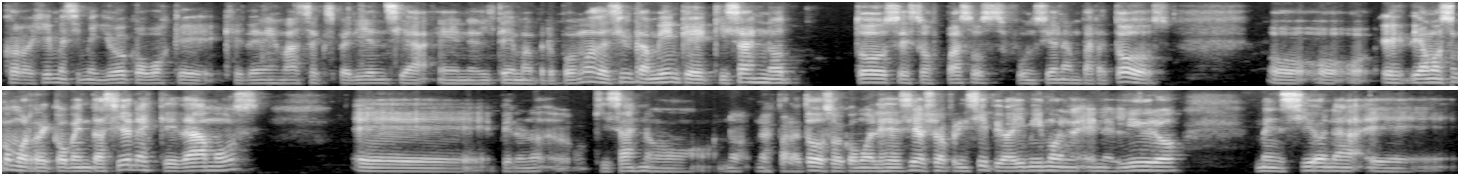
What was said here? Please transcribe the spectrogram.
corregime si me equivoco, vos que, tenés más experiencia en el tema, pero podemos decir también que quizás no todos esos pasos funcionan para todos. O, eh, digamos, son como recomendaciones que damos, eh, pero quizás no, es para todos. O como les decía yo al principio, ahí mismo en, el libro menciona eh,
